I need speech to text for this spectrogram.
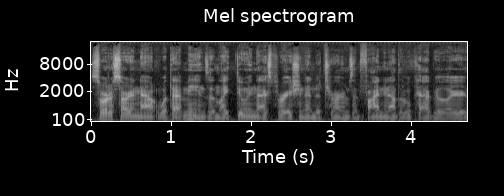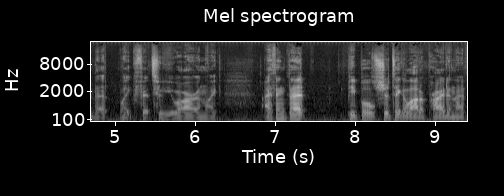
sort of starting out what that means and like doing the exploration into terms and finding out the vocabulary that like fits who you are and like I think that people should take a lot of pride in that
